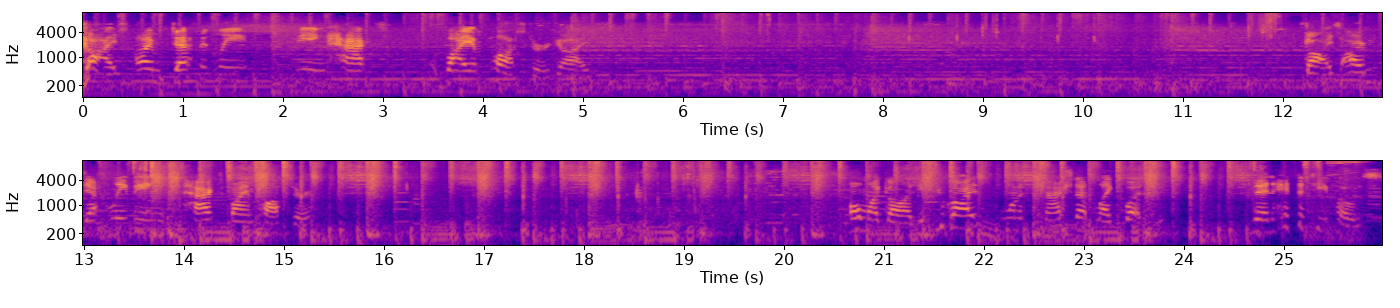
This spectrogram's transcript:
Guys, I'm definitely being hacked by imposter, guys. Guys, I'm definitely being hacked by imposter. Oh my god, if you guys want to smash that like button, then hit the T-pose.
